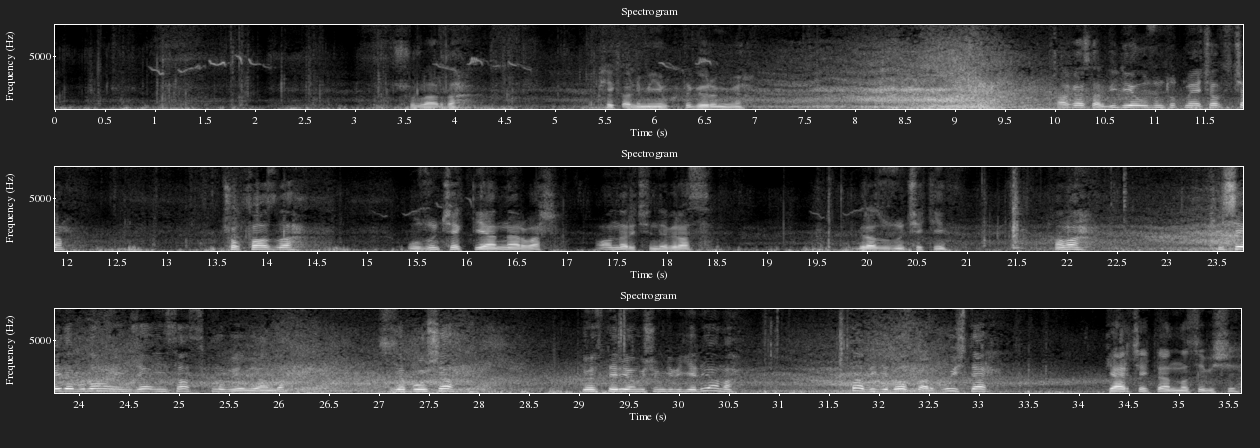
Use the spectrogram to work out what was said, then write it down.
Şuralarda pek alüminyum kutu görünmüyor. Arkadaşlar videoyu uzun tutmaya çalışacağım. Çok fazla uzun çek diyenler var. Onlar için de biraz biraz uzun çekeyim. Ama bir şey de bulamayınca insan sıkılıyor bir anda. Size boşa gösteriyormuşum gibi geliyor ama tabii ki dostlar bu işler gerçekten nasıl bir şey.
